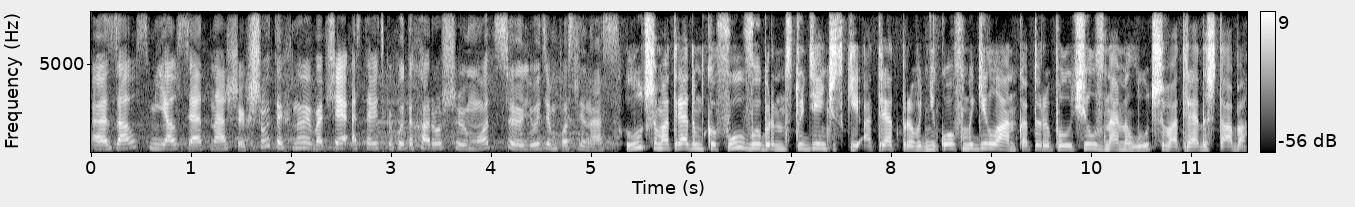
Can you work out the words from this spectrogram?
а, зал смеялся от наших шуток, ну и вообще оставить какую-то хорошую эмоцию людям после нас. Лучшим отрядом КФУ выбран студенческий отряд проводников «Магеллан», который получил знамя лучшего отряда штаба.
